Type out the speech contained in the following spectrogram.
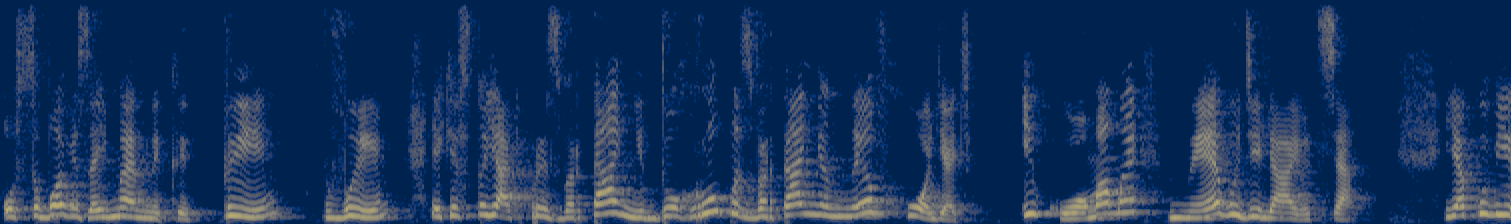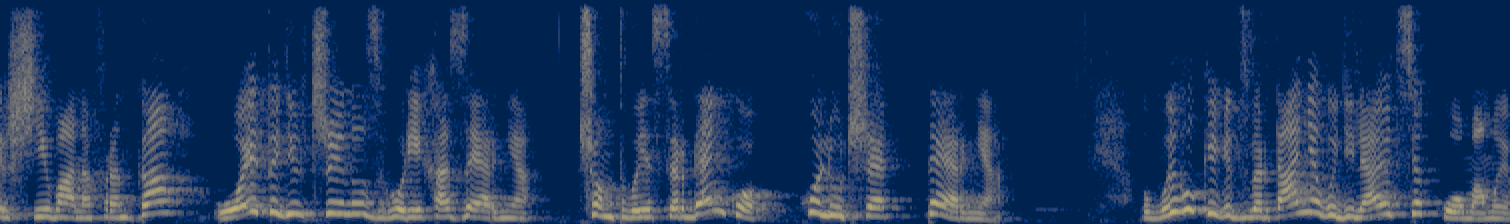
Особові займенники ти, ви, які стоять при звертанні, до групи звертання не входять і комами не виділяються. Як у вірші Івана Франка Ой ти, дівчино, з горіха зерня. Чом твоє серденько колюче терня. Вигуки від звертання виділяються комами.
